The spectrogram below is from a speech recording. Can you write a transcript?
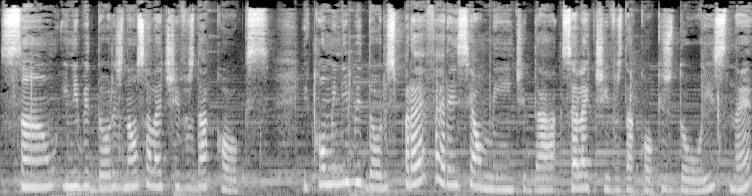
são inibidores não seletivos da COX. E como inibidores preferencialmente da, seletivos da COX-2, né?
